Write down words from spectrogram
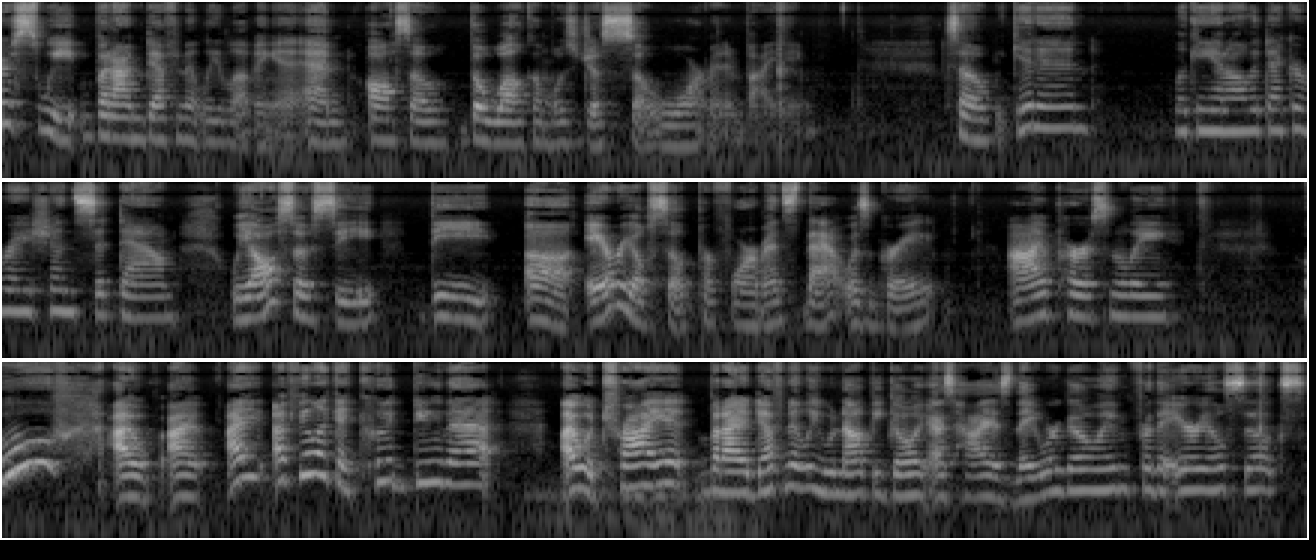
bittersweet, but I'm definitely loving it. And also, the welcome was just so warm and inviting. So we get in, looking at all the decorations, sit down. We also see the uh, aerial silk performance. That was great. I personally, whoo, I, I, I, I feel like I could do that. I would try it, but I definitely would not be going as high as they were going for the aerial silks.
